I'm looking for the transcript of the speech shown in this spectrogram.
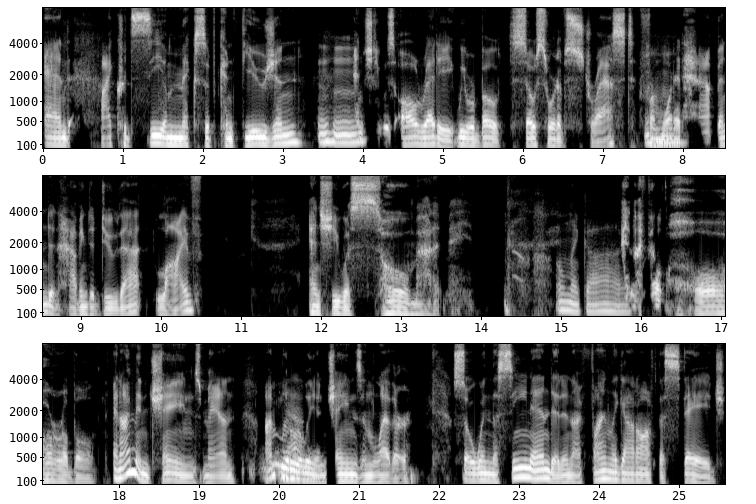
and I could see a mix of confusion. Mhm. And she was already, we were both so sort of stressed from what Mhm. had happened and having to do that live. And she was so mad at me. Oh my god. And I felt horrible. And I'm in chains, man. I'm Yeah. literally in chains and leather. So when the scene ended and I finally got off the stage,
